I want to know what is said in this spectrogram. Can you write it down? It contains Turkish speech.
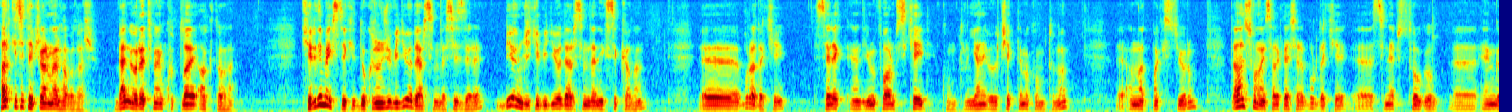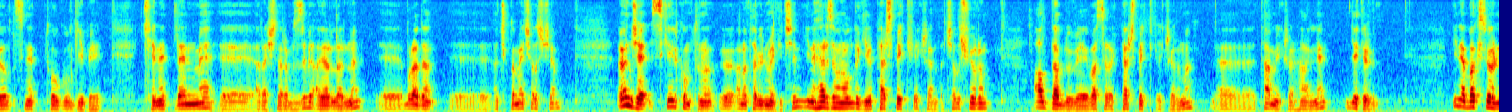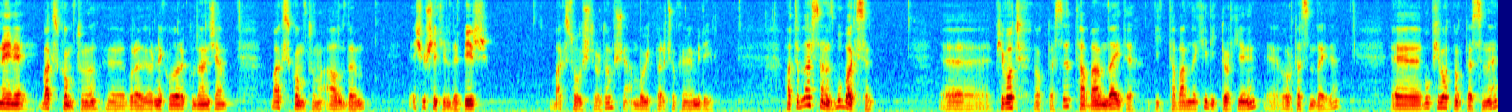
Herkese tekrar merhabalar. Ben öğretmen Kutlay Akdoğan. 3D Max'teki 9. video dersimde sizlere bir önceki video dersimden eksik kalan eee, buradaki Select and Uniform Scale komutunu yani ölçekleme komutunu eee, anlatmak istiyorum. Daha sonra ise arkadaşlar buradaki eee Synapse Toggle, eee, Angle Snap Toggle gibi kenetlenme eee, araçlarımızı ve ayarlarını eee, buradan eee, açıklamaya çalışacağım. Önce scale komutunu e, anlatabilmek için yine her zaman olduğu gibi perspektif ekranda çalışıyorum. Alt W'ye basarak perspektif ekranımı e, tam ekran haline getirdim. Yine box örneğini, box komutunu e, burada örnek olarak kullanacağım. Box komutunu aldım ve şu şekilde bir box oluşturdum. Şu an boyutları çok önemli değil. Hatırlarsanız bu box'ın e, pivot noktası tabandaydı. Dik, tabandaki dikdörtgenin e, ortasındaydı. E, bu pivot noktasını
